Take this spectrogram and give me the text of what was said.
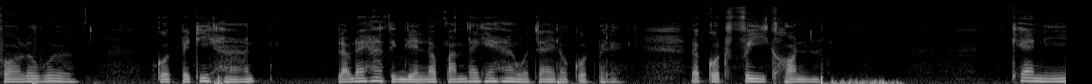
follower กดไปที่ heart เราได้ห้าสิบเหรียญเราปั๊มได้แค่ห้าหัวใจเรากดไปเลย แล้วกดฟรีคอน แค่นี้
